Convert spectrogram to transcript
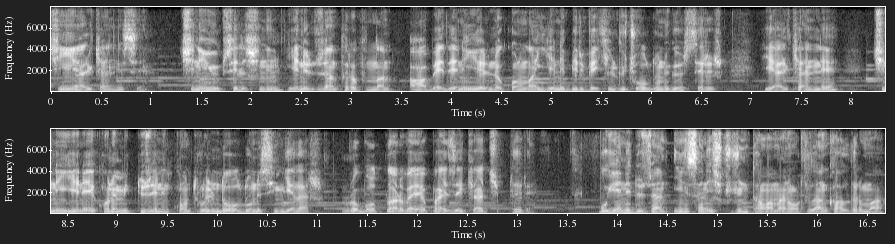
Çin yelkenlisi Çin'in yükselişinin yeni düzen tarafından ABD'nin yerine konulan yeni bir vekil güç olduğunu gösterir. Yelkenli, Çin'in yeni ekonomik düzenin kontrolünde olduğunu simgeler. Robotlar ve yapay zeka çipleri bu yeni düzen insan iş gücünü tamamen ortadan kaldırma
